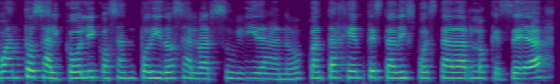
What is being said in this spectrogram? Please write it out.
cuántos alcohólicos han podido salvar su vida, ¿no? Cuánta gente está dispuesta a dar lo que sea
